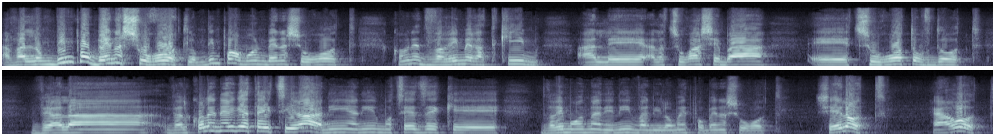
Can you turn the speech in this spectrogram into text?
אבל לומדים פה בין השורות, לומדים פה המון בין השורות, כל מיני דברים מרתקים על, אה, על הצורה שבה אה, צורות עובדות. ועל, ה... ועל כל אנרגיית היצירה. אני, אני מוצא את זה כדברים מאוד מעניינים, ואני לומד פה בין השורות. שאלות, הערות.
